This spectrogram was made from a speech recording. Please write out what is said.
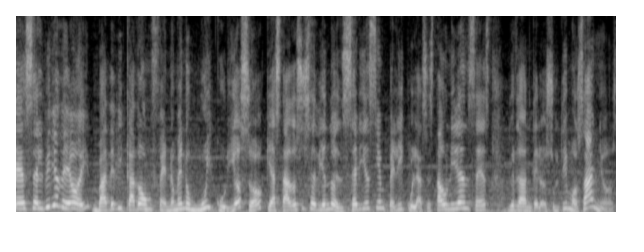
Pues el vídeo de hoy va dedicado a un fenómeno muy curioso que ha estado sucediendo en series y en películas estadounidenses durante los últimos años.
